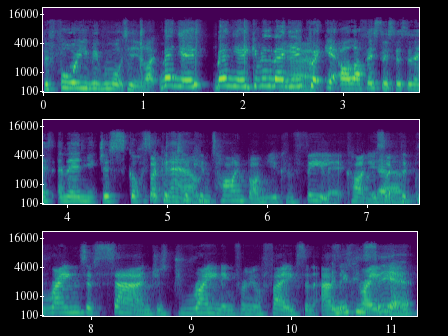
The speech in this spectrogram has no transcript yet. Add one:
before you've even walked in you're like menu menu give me the menu Yeah. quick yeah i'll have this this this and this and then you just scoff It's like it a down ticking time bomb. You can feel it, can't you? It's Yeah. like the grains of sand just draining from your face, and as and you it's can draining, see it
